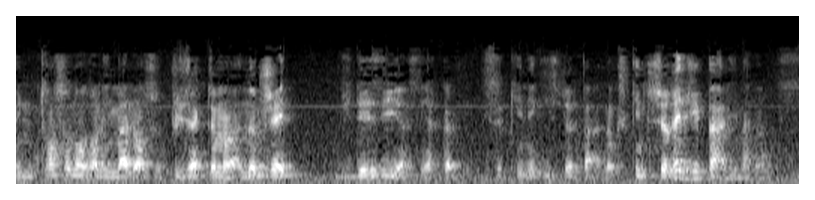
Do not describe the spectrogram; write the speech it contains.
une transcendance dans l'immanence, ou plus exactement un objet du désir, c'est-à-dire comme ce qui n'existe pas, donc ce qui ne se réduit pas à l'immanence,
